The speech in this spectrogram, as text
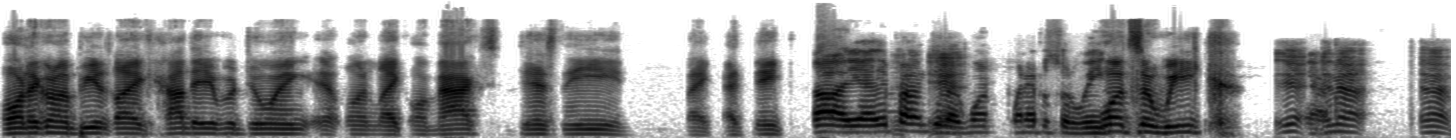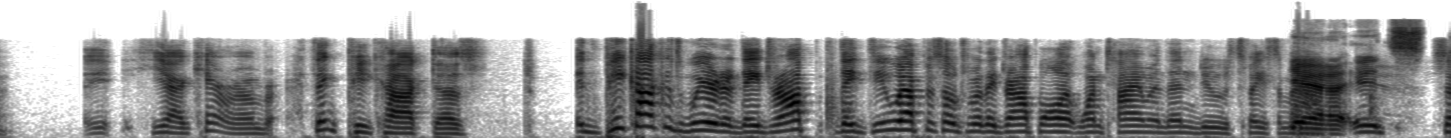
or they're going to be like how they were doing it on like on Max, Disney, and like I think Oh yeah, they probably do Yeah. like one one episode a week. once a week. Yeah, Yeah. and uh, uh, yeah, I can't remember. I think Peacock does. and Peacock is weird. They drop, they do episodes where they drop all at one time and then do space them out. Yeah, it's So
